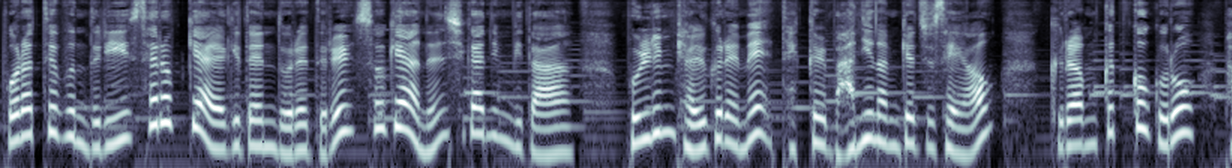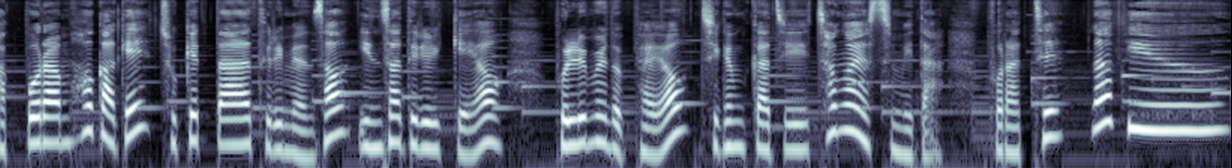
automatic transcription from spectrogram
보라트 분들이 새롭게 알게 된 노래들을 소개하는 시간입니다. 볼륨 별그램에 댓글 많이 남겨주세요. 그럼 끝곡으로 박보람 허각의 좋겠다 들으면서 인사드릴게요. 볼륨을 높여요. 지금까지 청하였습니다. 보라트 love you.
